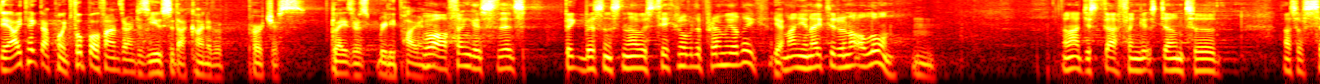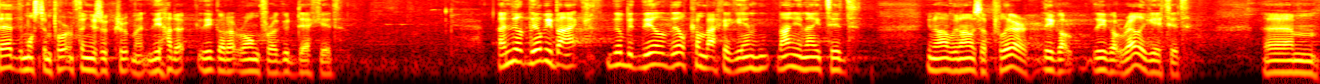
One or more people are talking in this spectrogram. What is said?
Yeah, I take that point. Football fans aren't as used to that kind of a purchase. Glazers really pioneered. Well, I think it's, it's big business now is taking over the Premier League. Yeah. Man United are not alone. Mm. And I just I think it's down to, as I've said, the most important thing is recruitment. They, had it, they got it wrong for a good decade. And they'll, they'll be back. They'll, be, they'll, they'll come back again. Man United, you know, when I was a player, they got, they got relegated. Um,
